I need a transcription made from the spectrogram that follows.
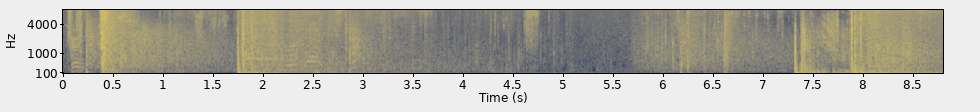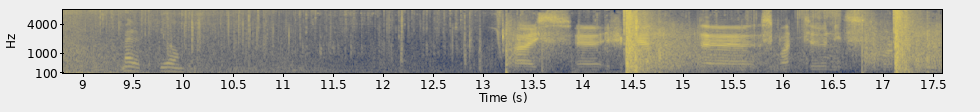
The throwing grenades. Might have killed him. Nice. Uh, if you can, the squad 2 needs to more.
